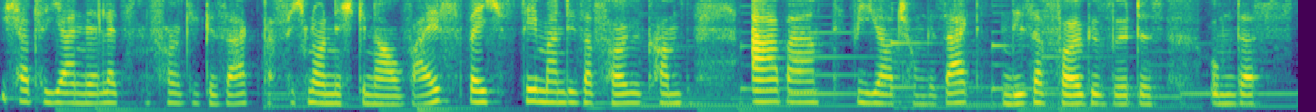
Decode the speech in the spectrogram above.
Ich hatte ja in der letzten Folge gesagt, dass ich noch nicht genau weiß, welches Thema in dieser Folge kommt. Aber wie gerade schon gesagt, in dieser Folge wird es um das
